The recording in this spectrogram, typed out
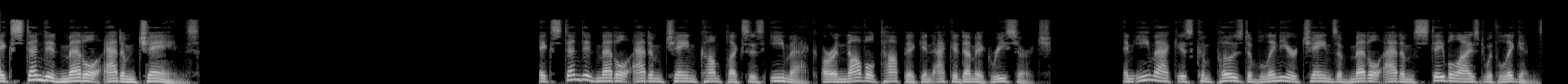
Extended metal atom chains Extended metal atom chain complexes are a novel topic in academic research. An EMAC is composed of linear chains of metal atoms stabilized with ligands.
